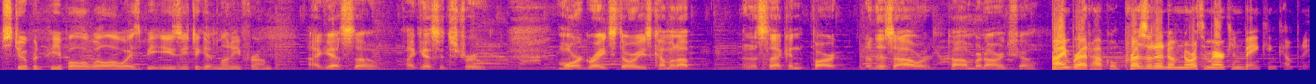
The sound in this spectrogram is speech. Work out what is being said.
stupid people will always be easy to get money from. I guess so. I guess it's true. More great stories coming up in the second part of this hour, Tom Barnard Show. I'm Brad Huckle, president of North American Banking Company.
